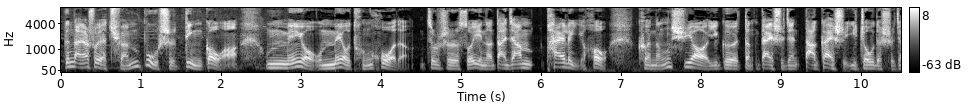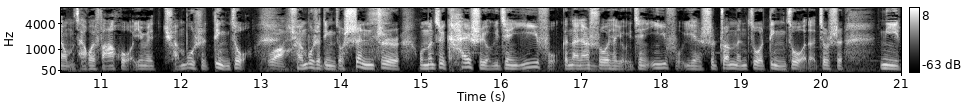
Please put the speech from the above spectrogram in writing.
跟大家说一下，全部是订购啊，我们没有我们没有囤货的，就是所以呢，大家拍了以后可能需要一个等待时间，大概是一周的时间，我们才会发货，因为全部是定做哇，全部是。定做，甚至我们最开始有一件衣服，跟大家说一下，有一件衣服也是专门做定做的，就是你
